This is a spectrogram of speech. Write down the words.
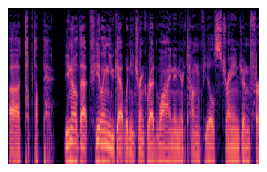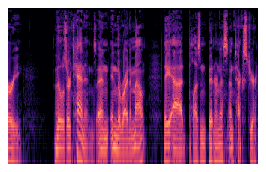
uh, top. You know that feeling you get when you drink red wine and your tongue feels strange and furry. Those are tannins, and in the right amount, they add pleasant bitterness and texture.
